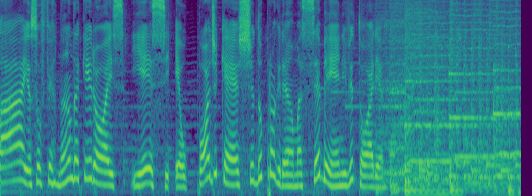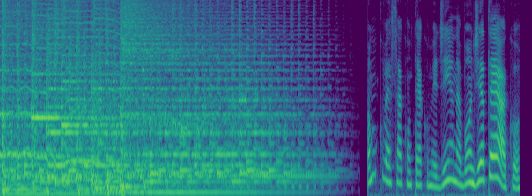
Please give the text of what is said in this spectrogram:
Olá, eu sou Fernanda Queiroz e esse é o podcast do programa CBN Vitória. Vamos conversar com o Teco Medina? Bom dia, Teco.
